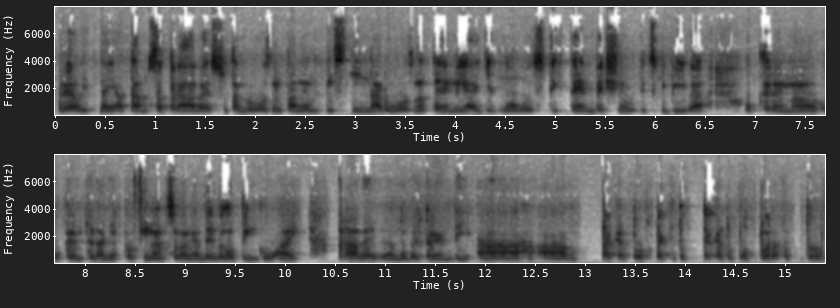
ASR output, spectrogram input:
realitnej a tam sa práve sú tam rôzni panelisti na rôzne témy a jednou z tých tém väčšinou vždycky býva okrem, okrem teda nejakého financovania, developingu aj práve nové trendy a, a takáto, takýto, takáto podpora, takýto e,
